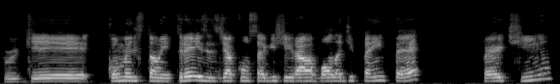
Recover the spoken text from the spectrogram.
Porque, como eles estão em três, eles já conseguem girar a bola de pé em pé, pertinho,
